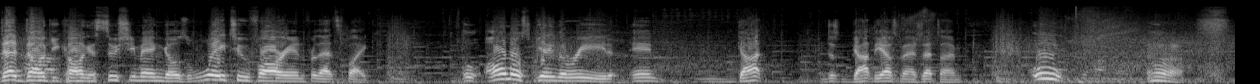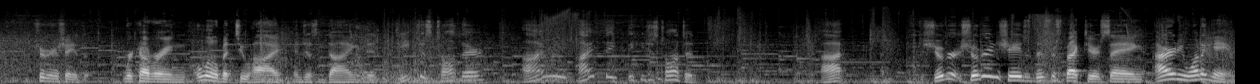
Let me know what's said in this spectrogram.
dead Donkey Kong as Sushi Man goes way too far in for that spike. Oh, almost getting the read and got... Just got the F smash that time. Ooh! Sugar N Shade recovering a little bit too high and just dying. Did he just taunt there? I'm, I think that he just taunted. I, Sugar, Sugar N Shades disrespect here saying, I already won a game.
